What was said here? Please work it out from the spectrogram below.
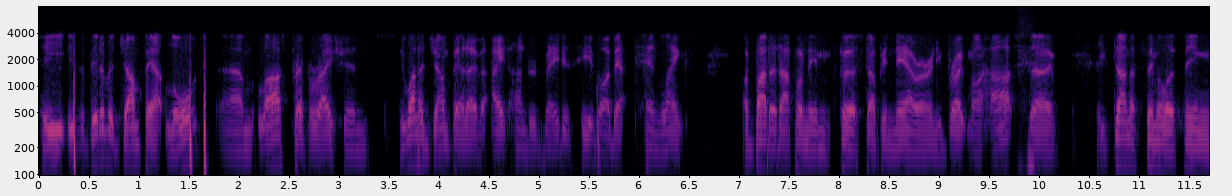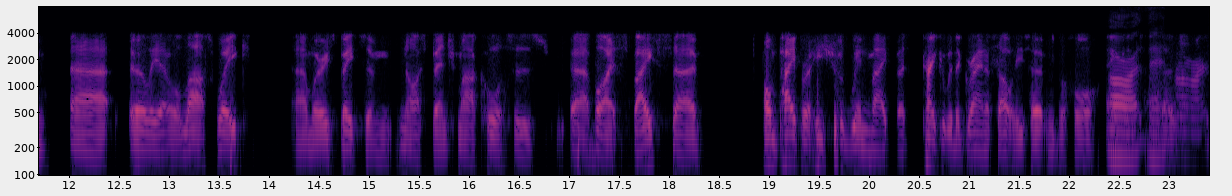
He is a bit of a jump out lord. Um, last preparation, he won a jump out over 800 metres here by about 10 lengths. I butted up on him first up in Nowra and he broke my heart. So he's done a similar thing uh, earlier or last week um, where he's beat some nice benchmark horses uh, by a space. So on paper, he should win, mate, but take it with a grain of salt. He's hurt me before. All right, then. Encantado.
